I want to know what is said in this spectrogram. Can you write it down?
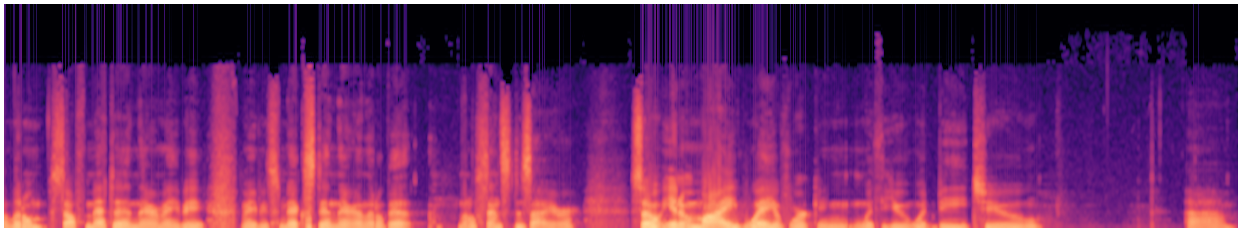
A little self metta in there, maybe. Maybe it's mixed in there a little bit, little sense desire. So, you know, my way of working with you would be to um,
